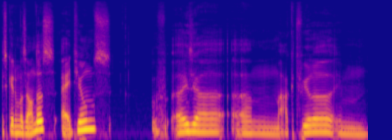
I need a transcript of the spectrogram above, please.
Es geht um was anderes. iTunes äh, ist ja ähm, Marktführer im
